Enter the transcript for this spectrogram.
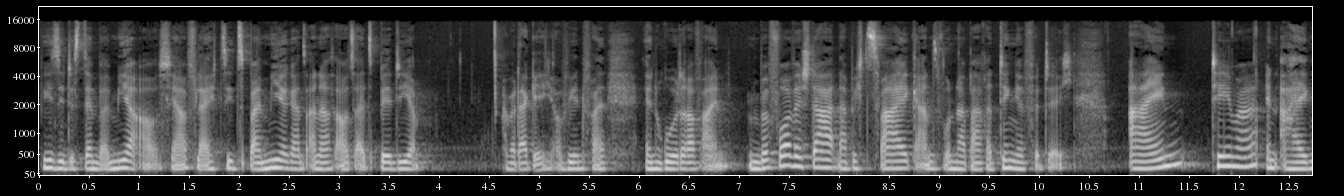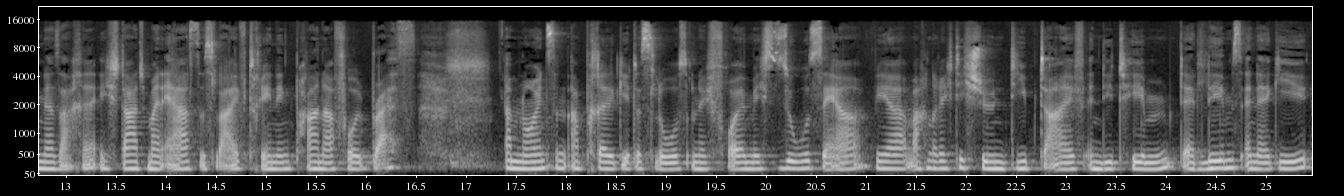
wie sieht es denn bei mir aus? Ja, vielleicht sieht es bei mir ganz anders aus als bei dir. Aber da gehe ich auf jeden Fall in Ruhe drauf ein. Und bevor wir starten, habe ich zwei ganz wunderbare Dinge für dich ein Thema in eigener Sache. Ich starte mein erstes Live-Training Prana Full Breath. Am 19. April geht es los und ich freue mich so sehr. Wir machen richtig schön Deep Dive in die Themen der Lebensenergie,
